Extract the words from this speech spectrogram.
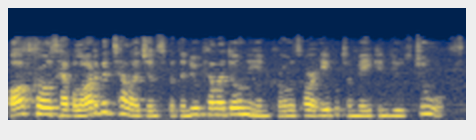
All crows have a lot of intelligence, but the New Caledonian crows are able to make and use tools.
